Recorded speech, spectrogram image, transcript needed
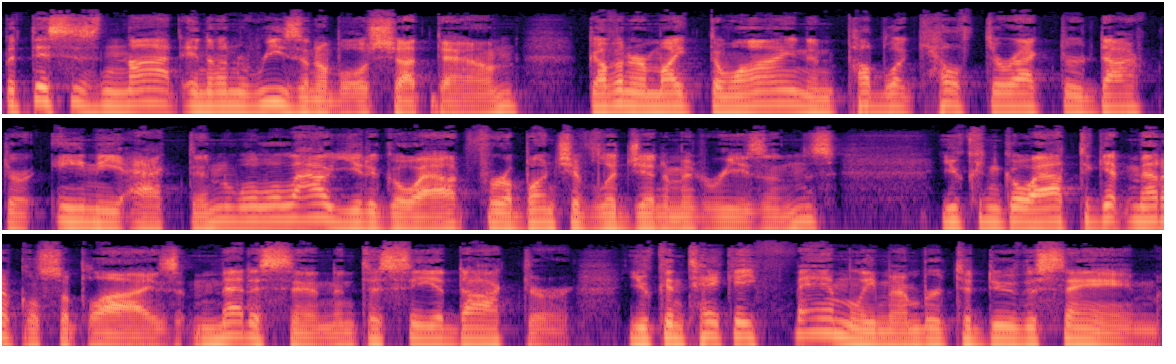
but this is not an unreasonable shutdown. Governor Mike DeWine and Public Health Director Dr. Amy Acton will allow you to go out for a bunch of legitimate reasons. You can go out to get medical supplies, medicine, and to see a doctor. You can take a family member to do the same.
